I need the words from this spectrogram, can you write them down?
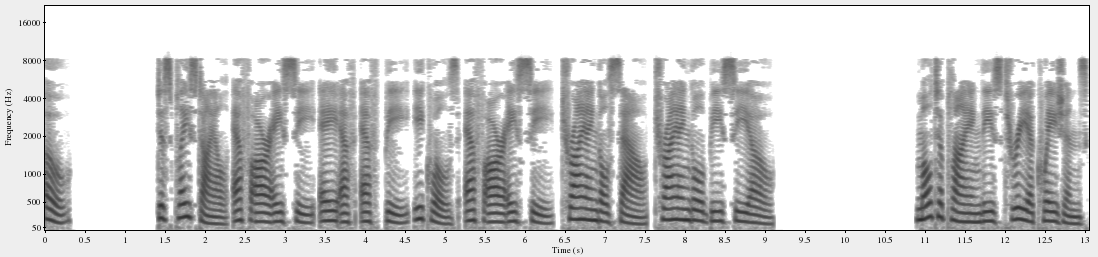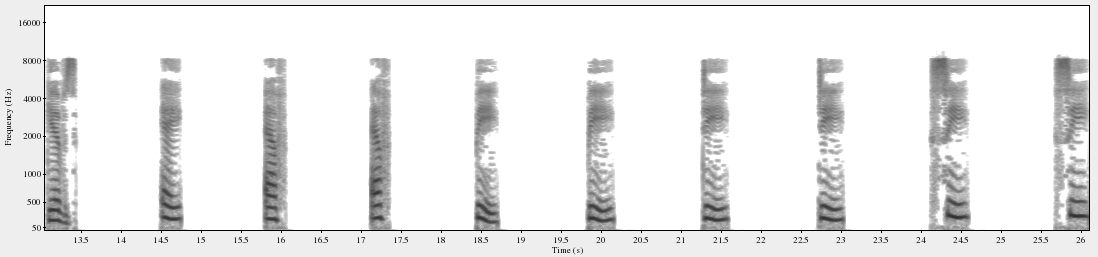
O. Display style frac AFFB equals frac triangle SAO triangle BCO multiplying these three equations gives a f f b b d d c c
